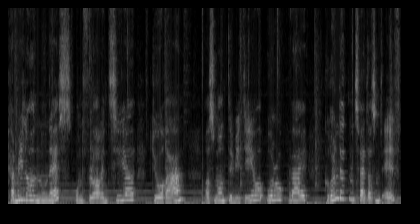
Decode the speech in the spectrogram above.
Camilo Nunes und Florencia Duran aus Montevideo, Uruguay, gründeten 2011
